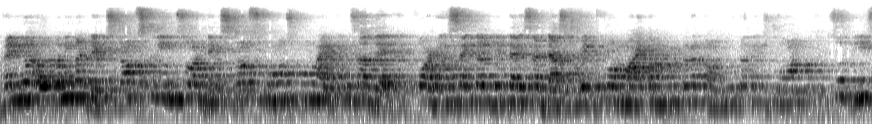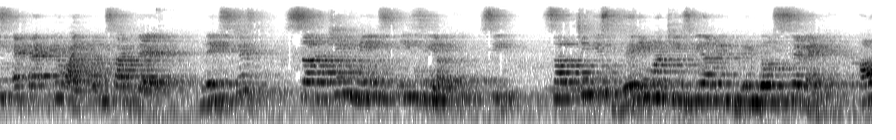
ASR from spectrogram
When you are opening a desktop screen, so on desktop small small icons are there. For recycle bin there is a dustbin. For my computer computer is so these attractive icons are there. Next is searching makes easier. See, searching is very much easier in Windows 7. How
